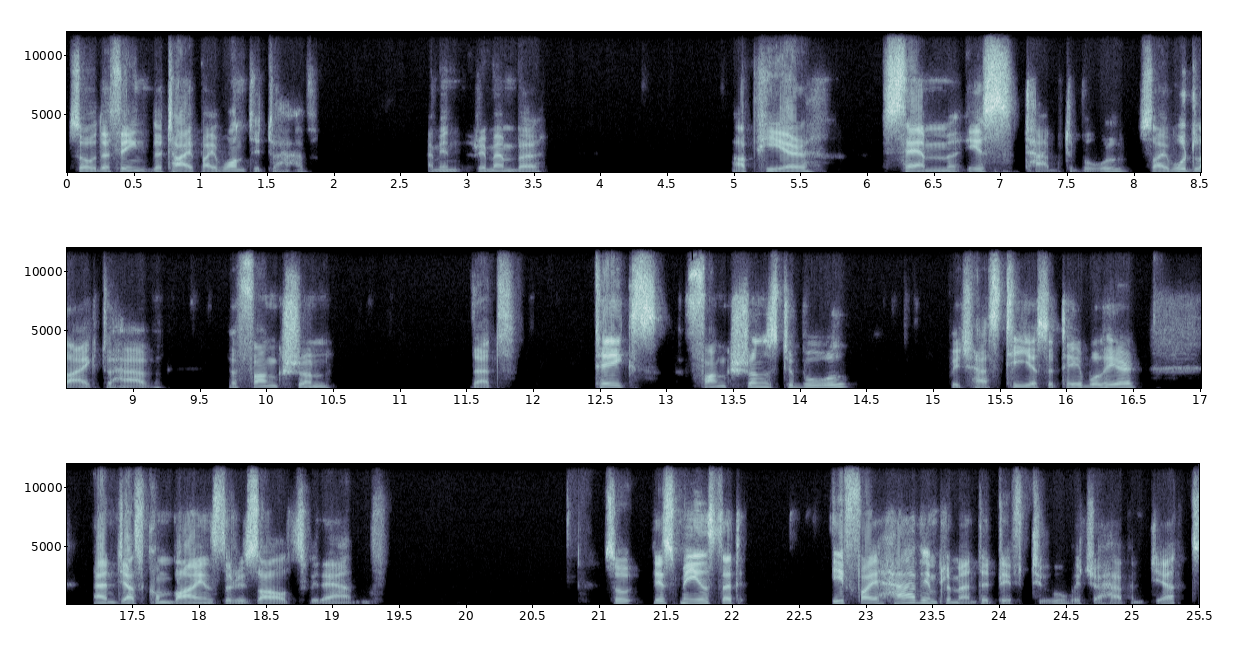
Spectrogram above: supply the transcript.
So the thing, the type I wanted to have. I mean, remember up here, sem is tab to bool. So I would like to have a function that takes functions to bool which has t as a table here, and just combines the results with and. So this means that if I have implemented lift2, which I haven't yet,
